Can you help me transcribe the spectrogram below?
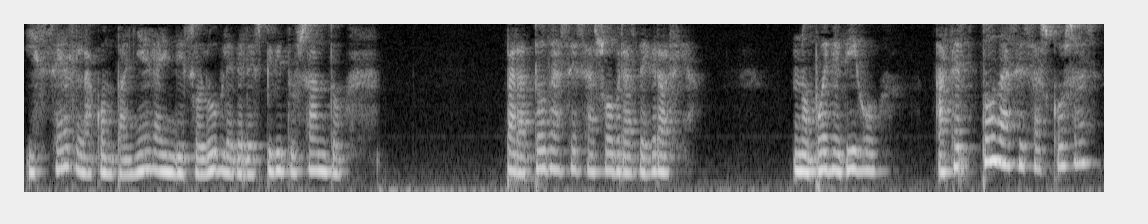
y ser la compañera indisoluble del Espíritu Santo para todas esas obras de gracia. No puede, digo, hacer todas esas cosas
